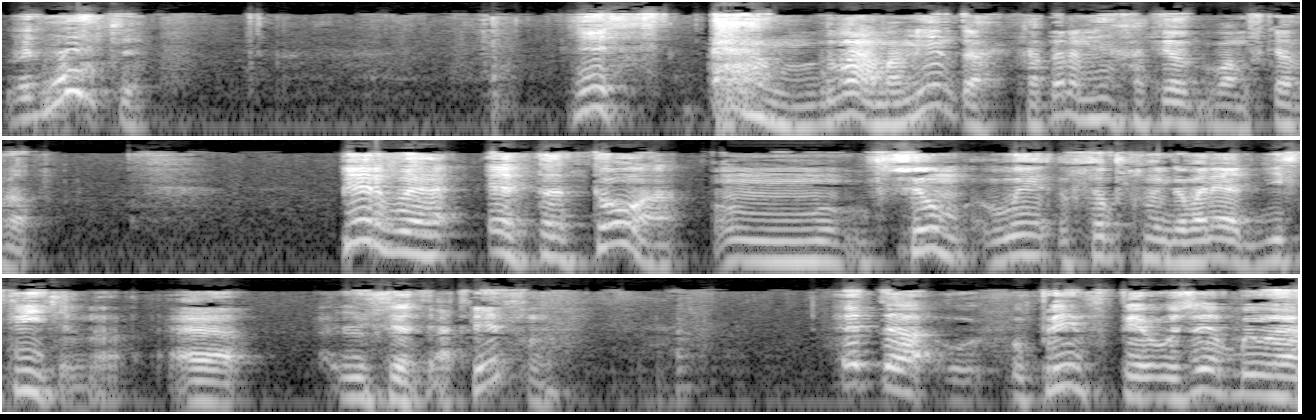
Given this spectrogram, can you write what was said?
Вы знаете, есть два момента, которые мне хотелось бы вам сказать. Первое, это то, в чем вы, собственно говоря, действительно э, несете ответственность. Это, в принципе, уже было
